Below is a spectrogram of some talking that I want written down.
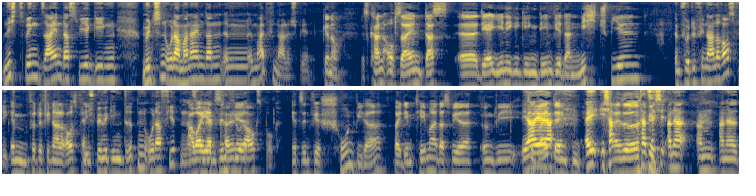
nicht zwingend sein, dass wir gegen München oder Mannheim dann im, im Halbfinale spielen. Genau. Es kann auch sein, dass äh, derjenige, gegen den wir dann nicht spielen, Im Viertelfinale rausfliegt. im Viertelfinale Dann rausfliegt. spielen wir gegen Dritten oder Vierten. Das Aber dann jetzt sind Köln wir- oder Augsburg. Jetzt sind wir schon wieder bei dem Thema, dass wir irgendwie Ja, zu ja, weit ja. denken. Ey, ich habe Also- tatsächlich an der, an, an der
